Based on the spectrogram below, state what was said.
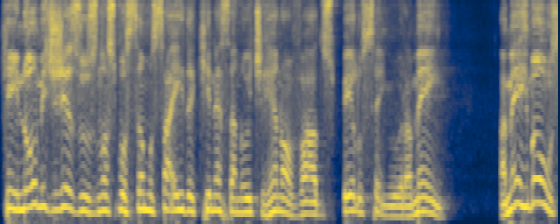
Que em nome de Jesus nós possamos sair daqui nessa noite renovados pelo Senhor. Amém? Amém, irmãos?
